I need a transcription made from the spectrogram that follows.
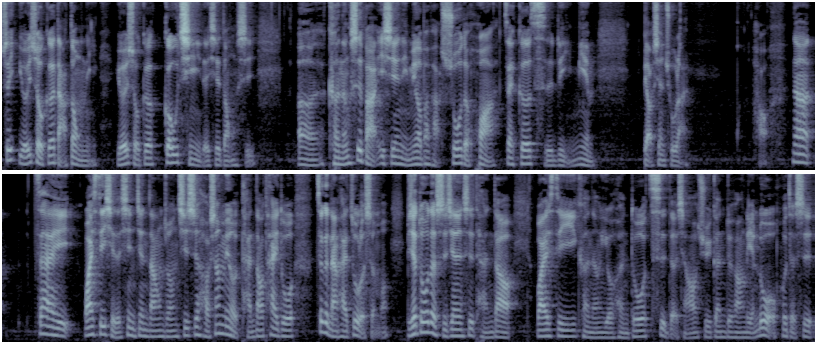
所以有一首歌打动你，有一首歌勾起你的一些东西，呃，可能是把一些你没有办法说的话在歌词里面。表现出来。好，那在 YC 写的信件当中，其实好像没有谈到太多这个男孩做了什么，比较多的时间是谈到 YC 可能有很多次的想要去跟对方联络，或者是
